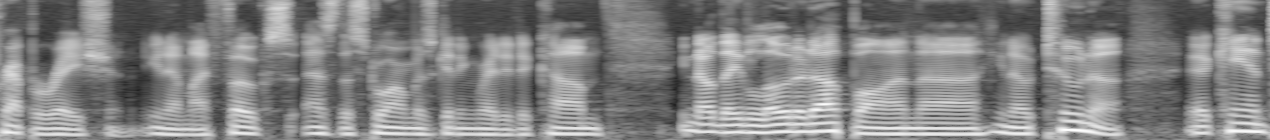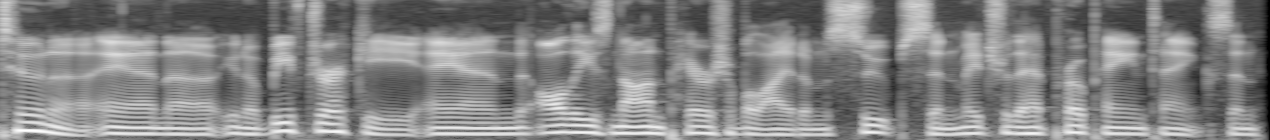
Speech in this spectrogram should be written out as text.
preparation. You know, my folks, as the storm was getting ready to come, you know, they loaded up on, uh, you know, tuna, uh, canned tuna, and, uh, you know, beef jerky, and all these non perishable items, soups, and made sure they had propane tanks and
